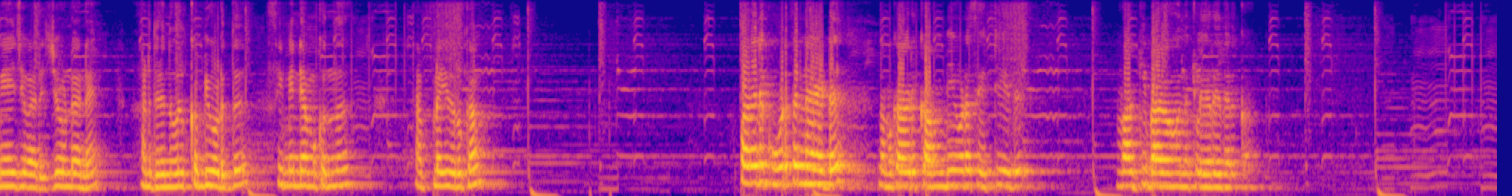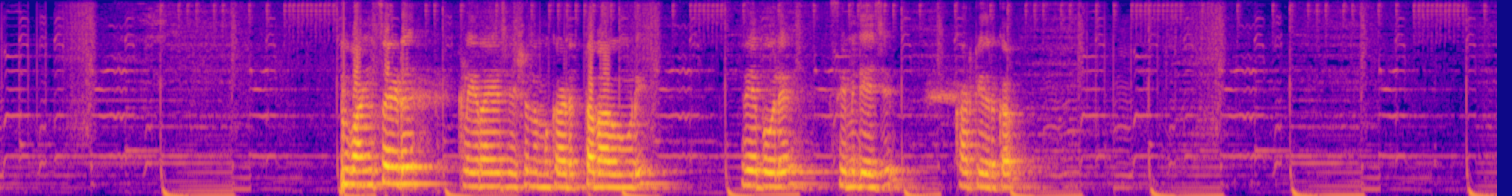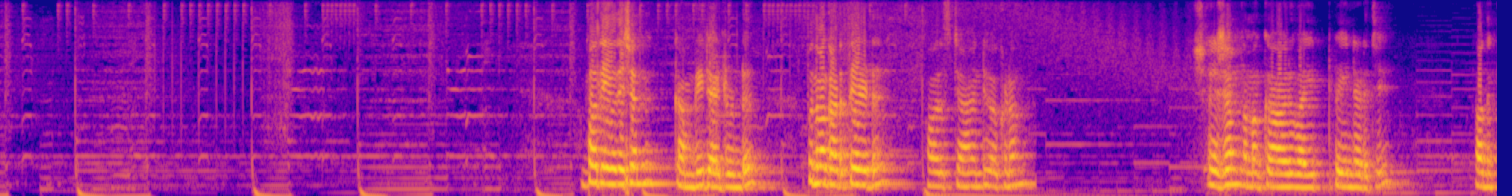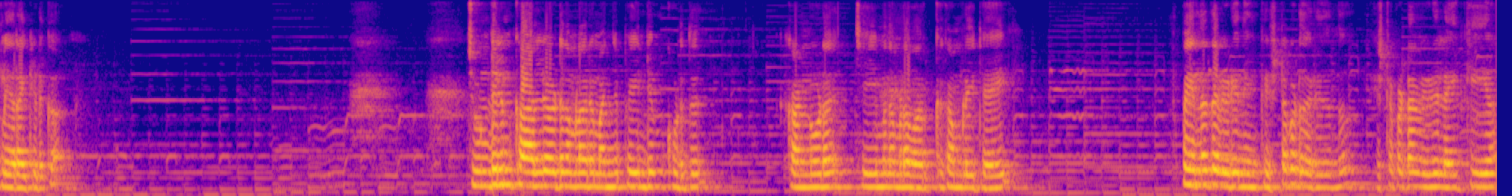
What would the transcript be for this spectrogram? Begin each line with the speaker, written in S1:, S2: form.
S1: Image വരച്ചുകൊണ്ട് തന്നെ അടുത്തൊരു നൂൽക്കമ്പി കൊടുത്ത് സിമെന്റ് നമുക്കൊന്ന് അപ്ലൈ ചെയ്ത് കൊടുക്കാം. അപ്പോൾ അതിന്റെ കൂടെ തന്നെ ആയിട്ട് നമുക്ക് ആ ഒരു കമ്പി കൂടെ സെറ്റ് ചെയ്ത് ബാക്കി ഭാഗം ഒന്ന് ക്ലിയർ ചെയ്തെടുക്കാം വൺ സൈഡ് ക്ലിയർ ആയ ശേഷം നമുക്ക് അടുത്ത ഭാഗം കൂടി ഇതേപോലെ സിമെന്റ് തേച്ച് കറക്റ്റ് ചെയ്തെടുക്കാം. അപ്പോൾ അത് ഏകദേശം കംപ്ലീറ്റ് ആയിട്ടുണ്ട്. അപ്പോൾ നമുക്ക് അടുത്തായിട്ട് ആ ഒരു സ്റ്റാൻഡ് വെക്കണം. ശേഷം നമുക്ക് ആ ഒരു വൈറ്റ് പെയിന്റ് അടിച്ച് അത് ക്ലിയർ ആക്കി എടുക്കാം. ചുണ്ടിലും കാലിലുമായിട്ട് നമ്മൾ ഒരു മഞ്ഞ പെയിന്റും കൊടുത്ത് കണ്ണൂടെ ചെയ്യുമ്പോൾ നമ്മുടെ വർക്ക് കംപ്ലീറ്റ് ആയി. അപ്പോൾ ഇന്നത്തെ വീഡിയോ നിങ്ങൾക്ക് ഇഷ്ടപ്പെട്ടു കരുതുന്നു. ഇഷ്ടപ്പെട്ട വീഡിയോ ലൈക്ക് ചെയ്യുക.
